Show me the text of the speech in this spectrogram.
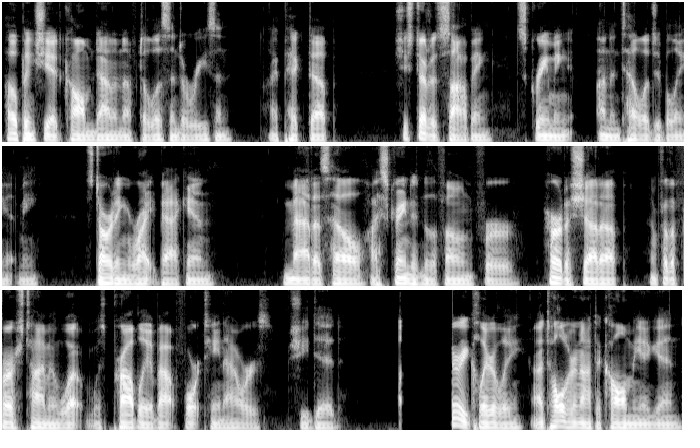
Hoping she had calmed down enough to listen to reason, I picked up. She started sobbing, screaming unintelligibly at me, starting right back in. Mad as hell, I screamed into the phone for her to shut up, and for the first time in what was probably about 14 hours, she did. Very clearly, I told her not to call me again,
